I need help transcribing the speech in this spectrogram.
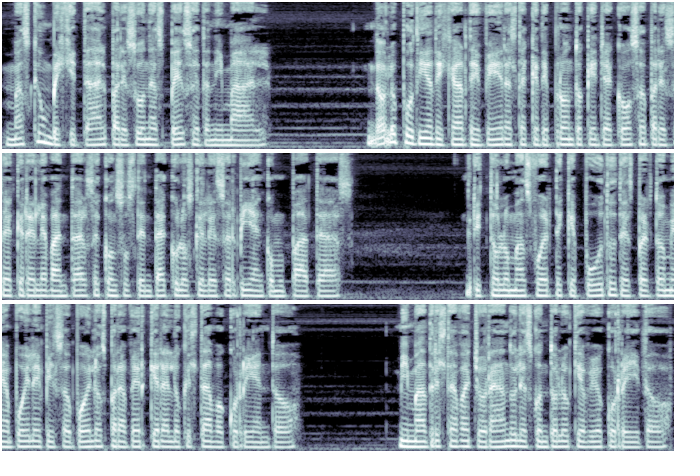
Más que un vegetal parecía una especie de animal. No lo podía dejar de ver hasta que de pronto aquella cosa parecía querer levantarse con sus tentáculos que le servían como patas. Gritó lo más fuerte que pudo despertó a mi abuela y mis abuelos para ver qué era lo que estaba ocurriendo. Mi madre estaba llorando y les contó lo que había ocurrido.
